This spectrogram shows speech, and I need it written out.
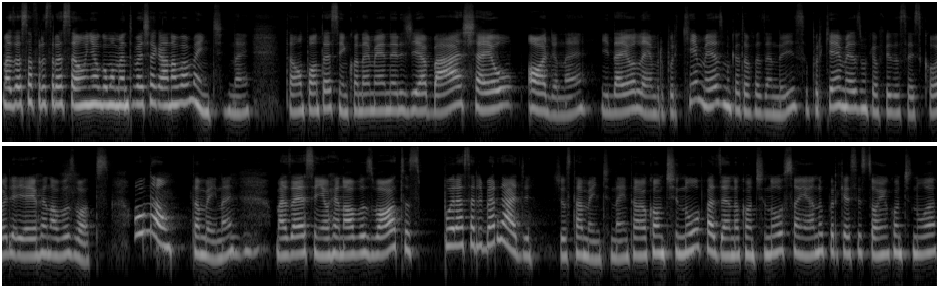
mas essa frustração em algum momento vai chegar novamente, né? Então, o ponto é assim, quando a minha energia baixa, eu olho, né? E daí eu lembro, por que mesmo que eu estou fazendo isso? Por que mesmo que eu fiz essa escolha? E aí eu renovo os votos. Ou não, também, né? Uhum. Mas é assim, eu renovo os votos por essa liberdade, justamente, né? Então, eu continuo fazendo, eu continuo sonhando, porque esse sonho continua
